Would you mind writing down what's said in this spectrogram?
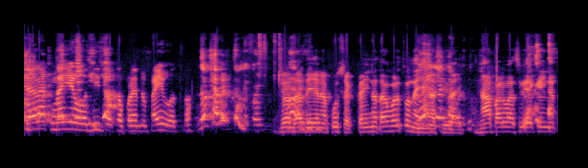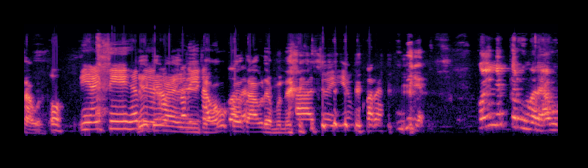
જરાક નહીં એવો દીધો કપડે નો એનો ભાઈ હતો. ન ખબર તમે કોઈ? જો દાદી એને પૂછે કઈ નતા આવડતું ને એના સિવાય? ના પાડવા સિવાય કઈ નતા આવડતું. ઓ ઈ અહીંથી હે એ કેવાય નહીં કે આવું આવું કરતા આવડે મને. હા જોઈ એમ કરે. ઊભી રહે. કોઈ નથી કરવું મારે આવું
